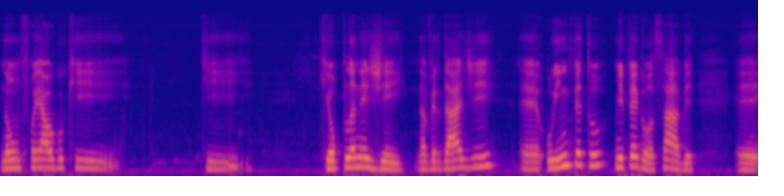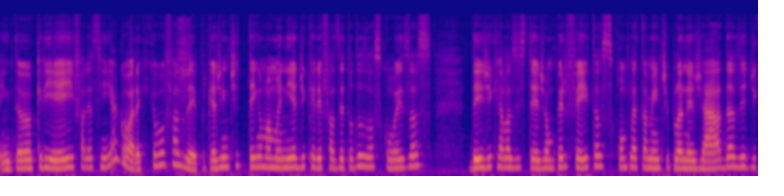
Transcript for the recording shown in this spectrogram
não foi algo que, que, que eu planejei. Na verdade, é, o ímpeto me pegou, sabe? É, então eu criei e falei assim, e agora? O que, que eu vou fazer? Porque a gente tem uma mania de querer fazer todas as coisas desde que elas estejam perfeitas, completamente planejadas e de,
